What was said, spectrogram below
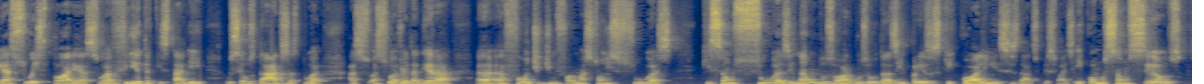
é a sua história, é a sua vida que está ali, os seus dados, a, tua, a, a sua verdadeira a, a fonte de informações suas, que são suas e não dos órgãos ou das empresas que colhem esses dados pessoais. E como são seus,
